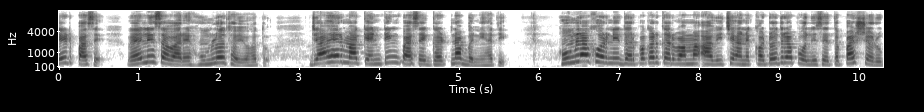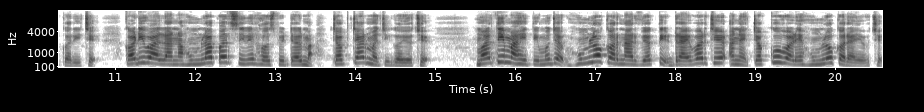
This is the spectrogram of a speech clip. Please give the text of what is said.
ગેટ પાસે વહેલી સવારે હુમલો થયો હતો. જાહેરમાં કેન્ટીન પાસે ઘટના બની હતી. હુમલાખોરની ધરપકડ કરવામાં આવી છે અને ખટોદરા પોલીસે તપાસ શરૂ કરી છે. કડીવાલાના હુમલા પર સિવિલ હોસ્પિટલમાં ચકચાર મચી ગયો છે. મળતી માહિતી મુજબ હુમલો કરનાર વ્યક્તિ ડ્રાઈવર છે અને ચક્કુ વડે હુમલો કરાયો છે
